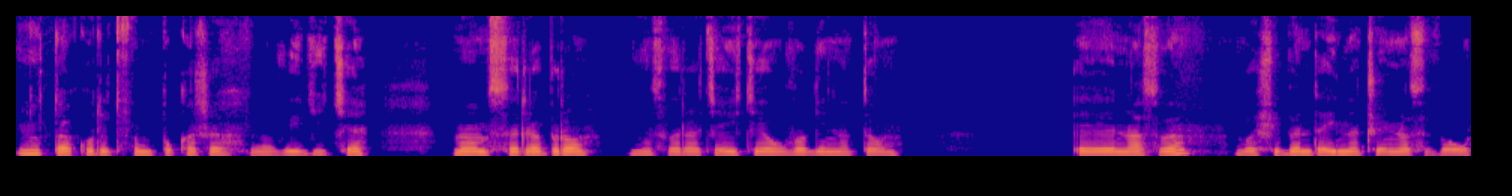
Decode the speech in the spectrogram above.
No to akurat wam pokażę, no widzicie, mam srebro, nie zwracajcie uwagi na tą y, nazwę, bo się będę inaczej nazywał.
